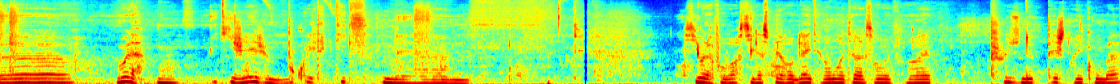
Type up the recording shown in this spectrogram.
Euh, voilà, mitigé, j'aime beaucoup les tactics, mais euh, ici voilà, faut voir si l'aspect roguelite est vraiment intéressant, il faudrait plus de pêche dans les combats.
